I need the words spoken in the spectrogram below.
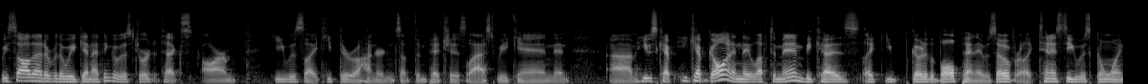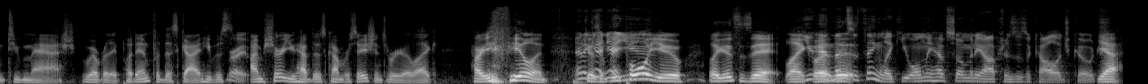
we saw that over the weekend. I think it was Georgia Tech's arm. He was like he threw 100 and something pitches last weekend and um, he was kept he kept going and they left him in because like you go to the bullpen it was over like Tennessee was going to mash whoever they put in for this guy and he was Right. I'm sure you have those conversations where you're like how are you feeling And because again, if we pull you- like this is it like You, and that's the- the thing. Like you only have so many options as a college coach. Yeah.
